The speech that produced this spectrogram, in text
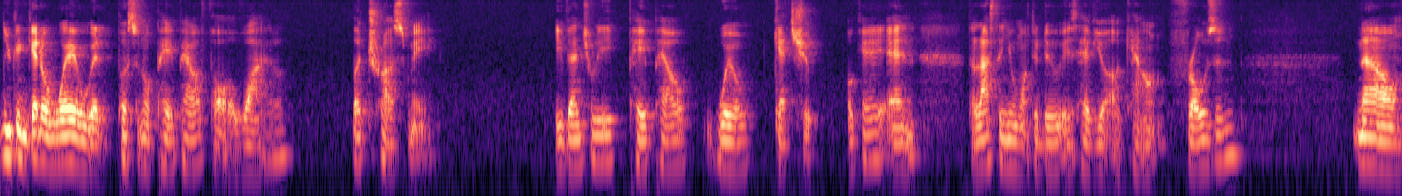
You can get away with personal PayPal for a while, but trust me, eventually PayPal will get you, okay? And the last thing you want to do is have your account frozen. Now,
